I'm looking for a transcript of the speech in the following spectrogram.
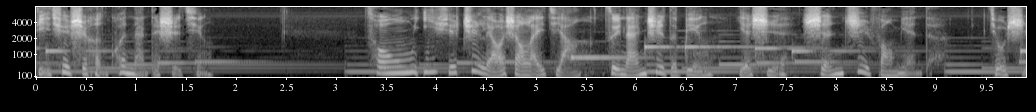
的确是很困难的事情。从医学治疗上来讲，最难治的病也是神志方面的，就是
